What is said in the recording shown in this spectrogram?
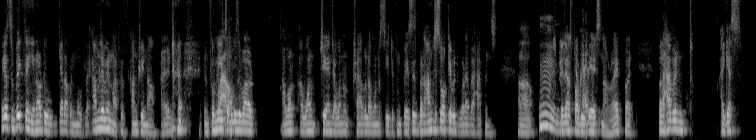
because it's a big thing, you know, to get up and move. Like I'm living in my fifth country now, right? and for me, wow. it's always about I want I want change. I want to travel. I want to see different places. But I'm just okay with whatever happens. Uh, mm, Australia's probably okay. based now, right? But but I haven't. I guess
